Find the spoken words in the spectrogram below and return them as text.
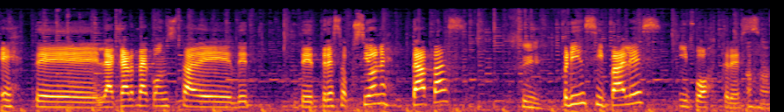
Este, la carta consta de, de- de tres opciones, tapas, Sí. principales y postres. Ajá.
